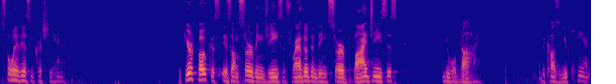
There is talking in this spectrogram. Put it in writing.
It's the way it is in Christianity. If your focus is on serving Jesus rather than being served by Jesus, you will die because you can't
